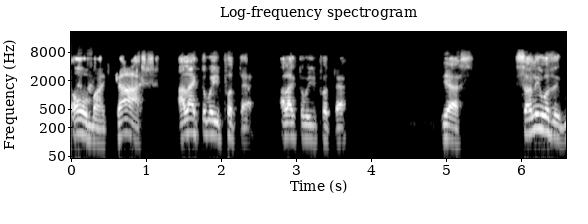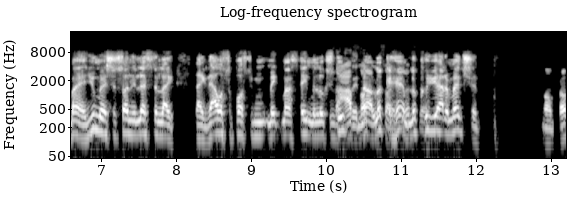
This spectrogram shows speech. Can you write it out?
Oh my gosh. I like the way you put that. I like the way you put that. Yes. Sonny was a man. You mentioned Sonny Liston like like that was supposed to make my statement look stupid. fuck now look at him. Look who you had to mention. Come on, bro.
